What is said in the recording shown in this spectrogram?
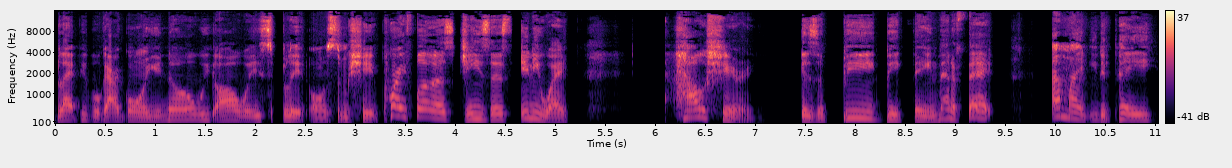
black people got going. You know, we always split on some shit. Pray for us, Jesus. Anyway, house sharing is a big, big thing. Matter of fact, I might need to pay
